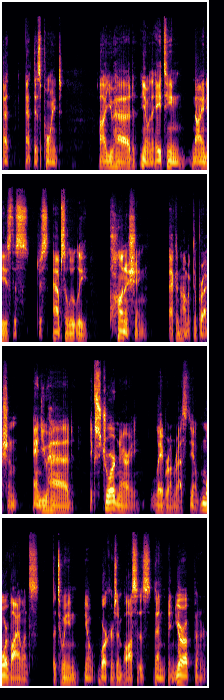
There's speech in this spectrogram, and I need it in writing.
at at this point. Uh, you had, you know, in the 1890s, this just absolutely punishing economic depression, and you had extraordinary labor unrest. You know, more violence between you know workers and bosses than in Europe and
